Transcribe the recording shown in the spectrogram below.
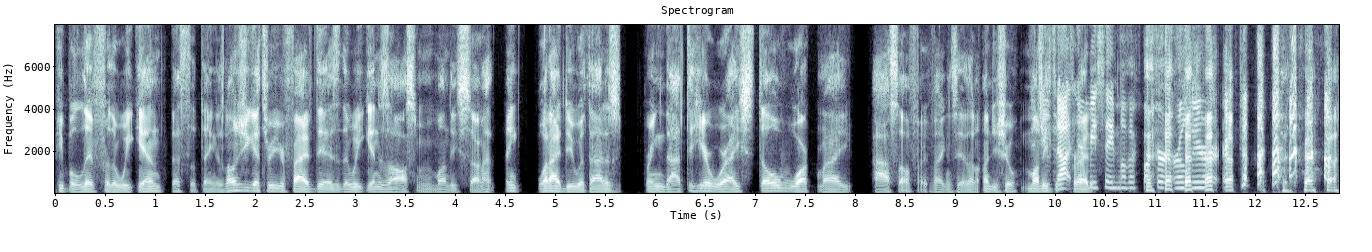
people live for the weekend. That's the thing. As long as you get through your five days, the weekend is awesome. Monday, so I think what I do with that is bring that to here where I still work my ass off, if I can say that on your show, Monday Did you through not hear Friday. me say motherfucker earlier?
